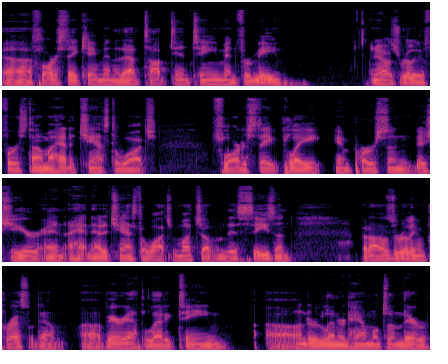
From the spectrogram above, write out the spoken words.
Uh, Florida State came in into that top 10 team. And for me, you know, it was really the first time I had a chance to watch Florida State play in person this year. And I hadn't had a chance to watch much of them this season, but I was really impressed with them. Uh, very athletic team uh, under Leonard Hamilton. They're,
